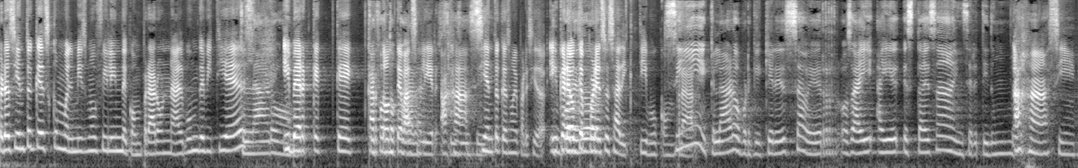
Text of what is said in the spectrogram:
pero siento que es como el mismo feeling de comprar un álbum de BTS Claro. y ver qué, qué cartón te va a salir. Ajá, sí, sí. siento que es muy parecido. Y, Y por creo que por eso es adictivo comprar. Sí, claro, porque quieres saber, o sea, ahí, ahí está esa incertidumbre. Ajá, sí.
